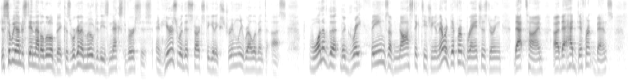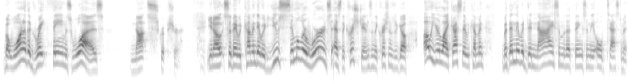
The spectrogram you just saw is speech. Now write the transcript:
just so we understand that a little bit, because we're going to move to these next verses. And here's where this starts to get extremely relevant to us. One of the, the great themes of Gnostic teaching, and there were different branches during that time uh, that had different bents, but one of the great themes was not Scripture. You know, so they would come in, they would use similar words as the Christians, and the Christians would go, Oh, you're like us. They would come in, but then they would deny some of the things in the Old Testament.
